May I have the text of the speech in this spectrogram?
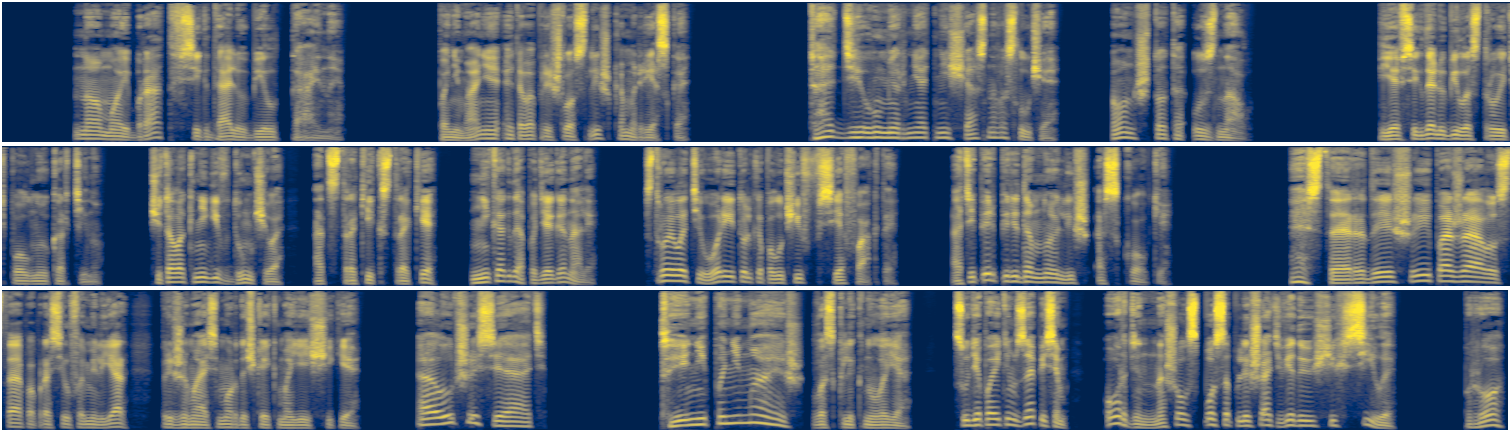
Но мой брат всегда любил тайны. Понимание этого пришло слишком резко. Тадди умер не от несчастного случая. Он что-то узнал. Я всегда любила строить полную картину. Читала книги вдумчиво, от строки к строке, никогда по диагонали строила теории, только получив все факты. А теперь передо мной лишь осколки. «Эстер, дыши, пожалуйста», — попросил фамильяр, прижимаясь мордочкой к моей щеке. «А лучше сядь». «Ты не понимаешь», — воскликнула я. Судя по этим записям, Орден нашел способ лишать ведающих силы. Про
